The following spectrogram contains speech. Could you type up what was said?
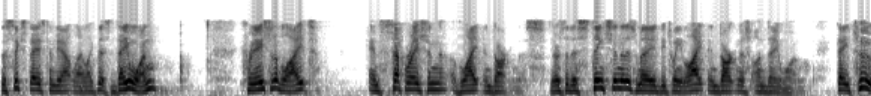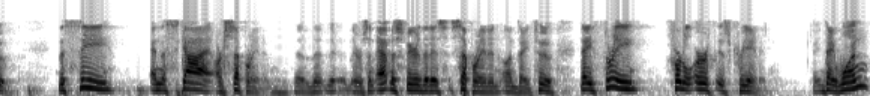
The six days can be outlined like this. Day one, creation of light and separation of light and darkness. There's a distinction that is made between light and darkness on day one. Day two, the sea and the sky are separated. Uh, there's an atmosphere that is separated on day two. Day three, fertile earth is created. Day one,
